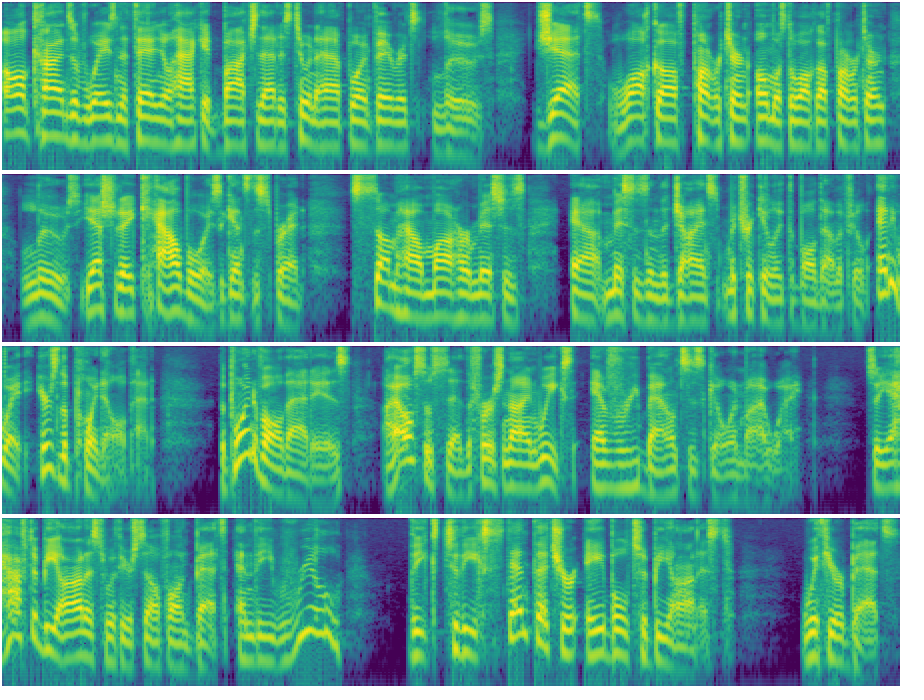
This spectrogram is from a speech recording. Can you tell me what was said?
All kinds of ways Nathaniel Hackett botched that as two and a half point favorites. Lose. Jets walk off punt return, almost a walk off punt return. Lose. Yesterday Cowboys against the spread. Somehow Maher misses uh, misses and the Giants matriculate the ball down the field. Anyway, here's the point of all that. The point of all that is I also said the first nine weeks every bounce is going my way. So you have to be honest with yourself on bets. And the real, the, to the extent that you're able to be honest with your bets,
